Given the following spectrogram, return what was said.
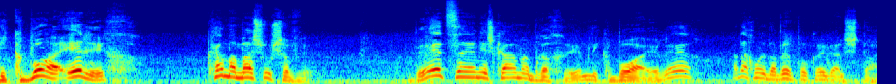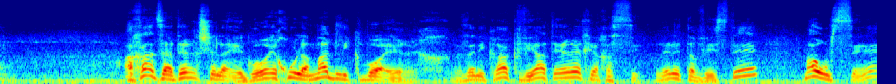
לקבוע ערך כמה משהו שווה. בעצם יש כמה דרכים לקבוע ערך, אנחנו נדבר פה כרגע על שתיים. אחת זה הדרך של האגו, איך הוא למד לקבוע ערך, וזה נקרא קביעת ערך יחסי. רלטביסטי, מה הוא עושה?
